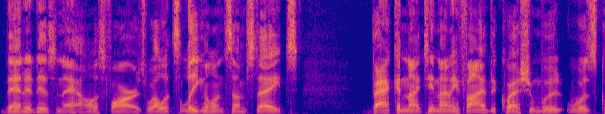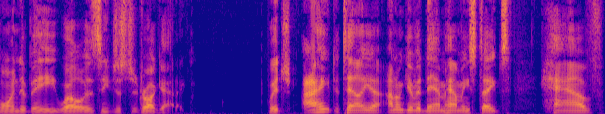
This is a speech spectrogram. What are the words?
than it is now, as far as, well, it's legal in some states. Back in 1995, the question was going to be, well, is he just a drug addict? Which I hate to tell you, I don't give a damn how many states have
